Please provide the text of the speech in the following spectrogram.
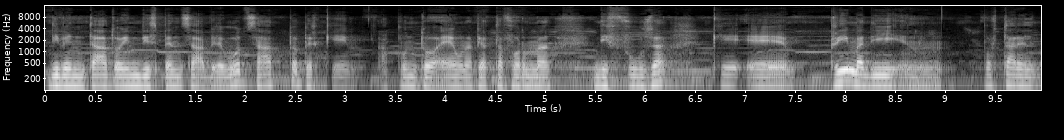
diventato indispensabile WhatsApp perché appunto è una piattaforma diffusa che eh, prima di mm, portare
